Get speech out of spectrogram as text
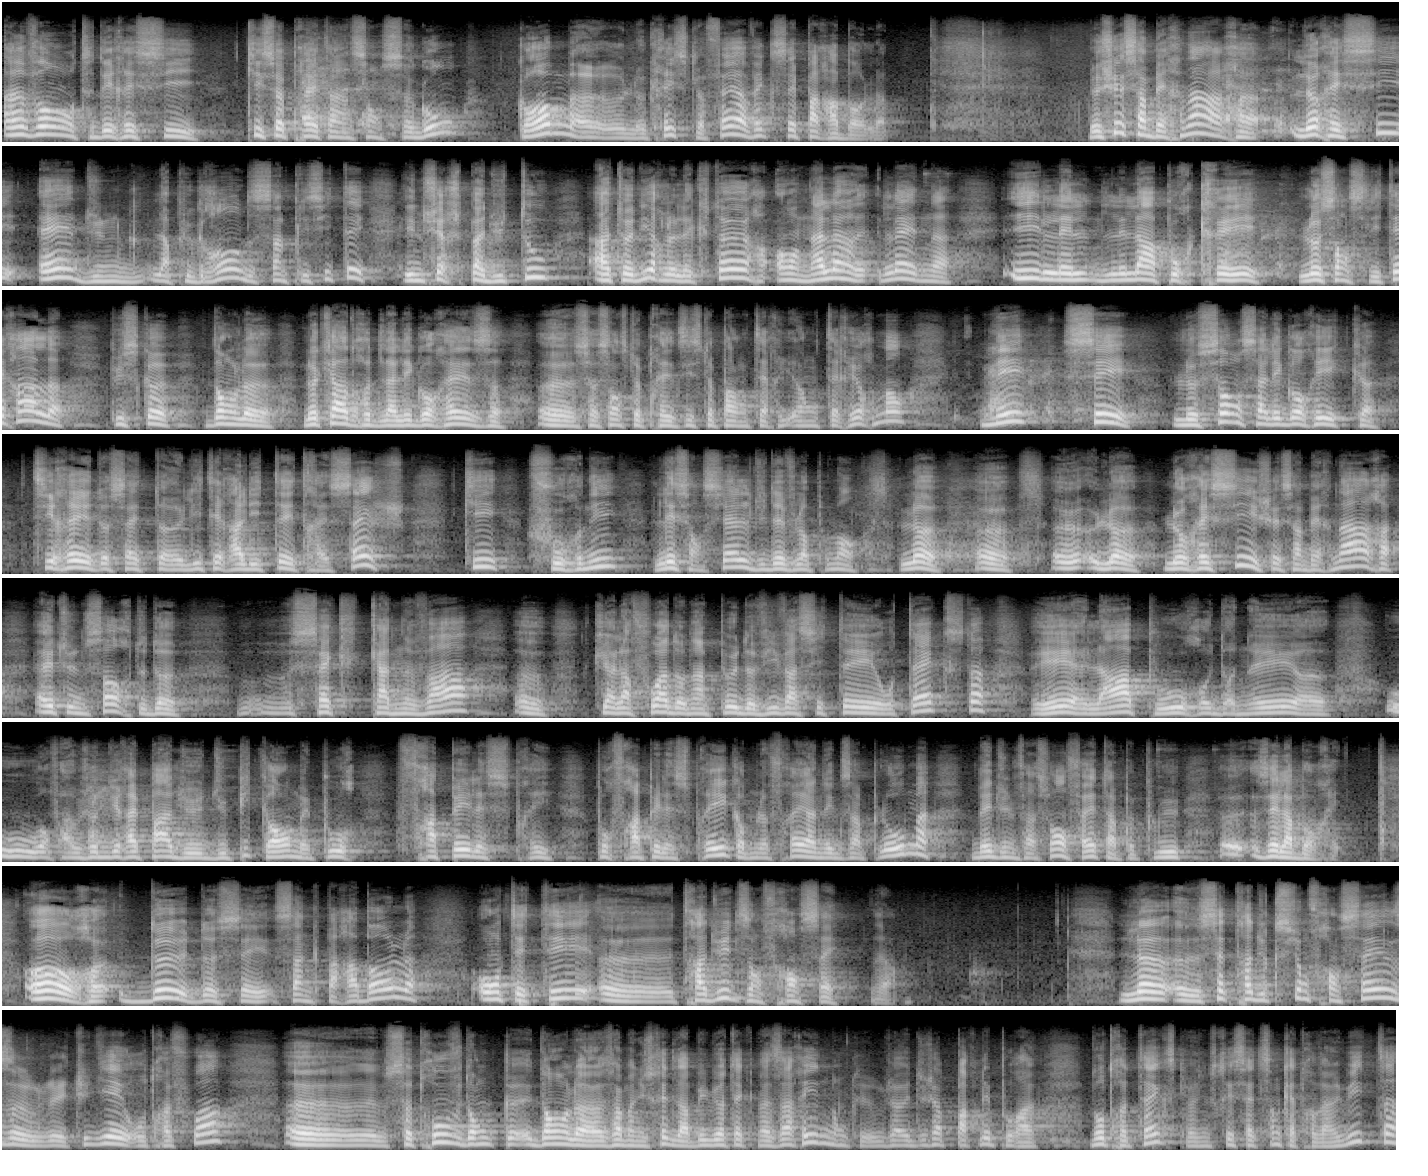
invente des récits qui se prêtent à un sens second, comme euh, le Christ le fait avec ses paraboles. Mais chez Saint Bernard, le récit est d'une la plus grande simplicité. Il ne cherche pas du tout à tenir le lecteur en haleine. Il est là pour créer le sens littéral, puisque dans le, cadre de l'allégorèse, euh, ce sens ne préexiste pas antérieurement, mais c'est le sens allégorique tiré de cette littéralité très sèche qui fournit l'essentiel du développement. Le, euh, euh, le, récit chez Saint Bernard est une sorte de sec canevas qui à la fois donne un peu de vivacité au texte et est là pour donner, euh, ou enfin je ne dirais pas du, piquant, mais pour frapper l'esprit, pour frapper l'esprit comme le ferait un exaplome, mais d'une façon en fait un peu plus euh, élaborée. Or, deux de ces cinq paraboles ont été euh, traduites en français. cette traduction française, j'ai étudié autrefois, euh, se trouve donc dans un manuscrit de la bibliothèque Mazarine. Donc, j'avais déjà parlé pour un autre texte, le manuscrit 788.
